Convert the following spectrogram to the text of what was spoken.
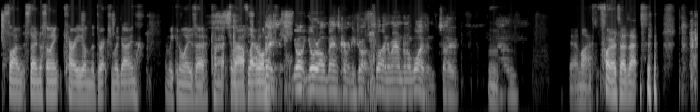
Silent Stone or something, carry on the direction we're going, and we can always uh, come back to Ralph later on. it's- your your old man's currently dri flying around on a wyvern, so Hmm. um, Yeah, I might have to prioritize that.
